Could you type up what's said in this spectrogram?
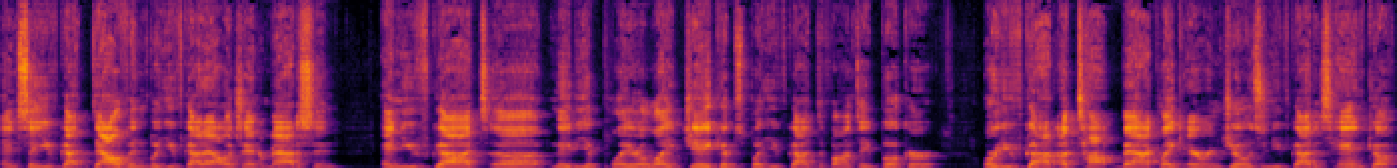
and say you've got Dalvin, but you've got Alexander Mattison and you've got uh, maybe a player like Jacobs, but you've got Devontae Booker, or you've got a top back like Aaron Jones and you've got his handcuff,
